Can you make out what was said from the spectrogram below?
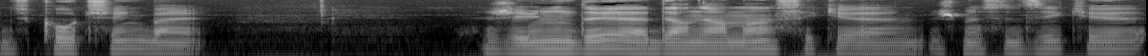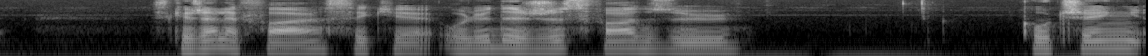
du coaching, ben, j'ai une idée euh, dernièrement, c'est que je me suis dit que ce que j'allais faire, c'est que au lieu de juste faire du coaching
